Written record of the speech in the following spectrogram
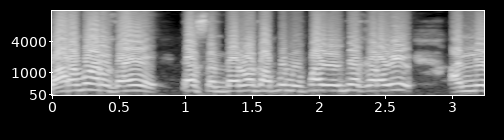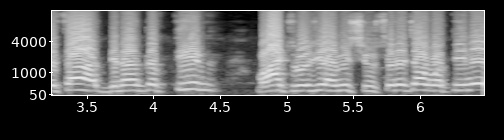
वारंवार होत आहे त्या संदर्भात आपण उपाययोजना करावी. अन्यथा दिनांक तीन मार्च रोजी आम्ही शिवसेनेच्या वतीने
